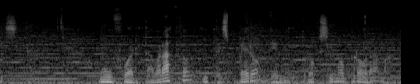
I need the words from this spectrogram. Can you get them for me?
física. Un fuerte abrazo y te espero en el próximo programa.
